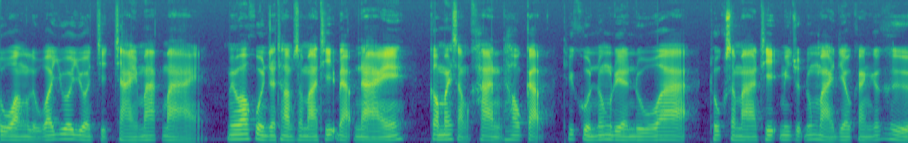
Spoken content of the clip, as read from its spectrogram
ลวง หรือว่ายั่วยวนจิตใจมากมาย ไม่ว่าคุณจะทำสมาธิแบบไหน ก็ไม่สำคัญเท่ากับที่คุณต้องเรียนรู้ว่าทุกสมาธิมีจุดมุ่งหมายเดียวกันก็คือ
